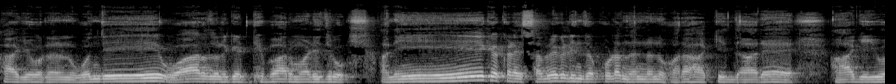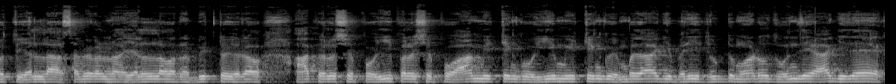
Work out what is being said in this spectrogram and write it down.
ಹಾಗೆ ಅವರು ನನ್ನನ್ನು ಒಂದೇ ವಾರದೊಳಗೆ ಡಿಬಾರ್ ಮಾಡಿದರು. ಅನೇಕ ಕಡೆ ಸಭೆಗಳಿಂದ ಕೂಡ ನನ್ನನ್ನು ಹೊರಹಾಕಿದ್ದಾರೆ. ಹಾಗೆ ಇವತ್ತು ಎಲ್ಲ ಸಭೆಗಳನ್ನ ಎಲ್ಲವನ್ನ ಬಿಟ್ಟು ಇರೋ ಆ ಫೆಲೋಶಿಪ್ಪು ಈ ಫೆಲೋಶಿಪ್ಪು ಆ ಮೀಟಿಂಗು ಈ ಮೀಟಿಂಗು ಎಂಬುದಾಗಿ ಬರೀ ದುಡ್ಡು ಮಾಡೋದು ಒಂದೇ ಆಗಿದೆ.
